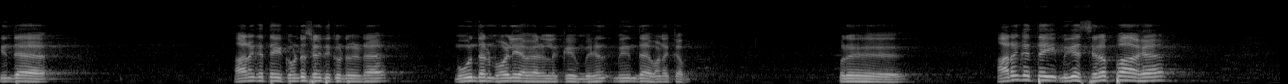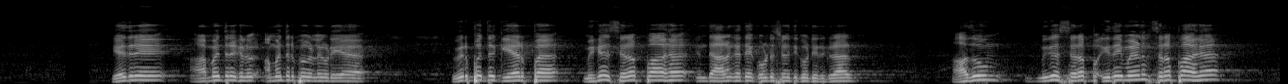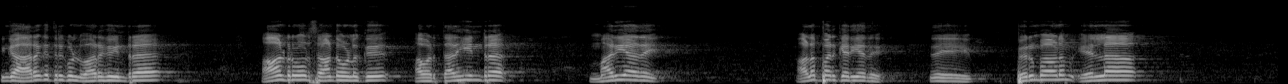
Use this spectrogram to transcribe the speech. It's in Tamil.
இந்த அரங்கத்தை கொண்டு செலுத்திக் கொண்டிருந்த மூந்தன் மொழி அவர்களுக்கு மிகு மிகுந்த வணக்கம். ஒரு அரங்கத்தை மிக சிறப்பாக எதிரே அமைந்திருக்க அமைந்திருப்பவர்களுடைய விருப்பத்திற்கு ஏற்ப மிக சிறப்பாக இந்த அரங்கத்தை கொண்டு செலுத்தி கொண்டிருக்கிறார். அதுவும் மிக சிறப்பு இதை மேலும் சிறப்பாக இங்கே அரங்கத்திற்குள் வருகின்ற ஆன்றோர் சான்றோர்களுக்கு அவர் தருகின்ற மரியாதை அளப்பற்கரியது. இதை பெரும்பாலும் எல்லா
